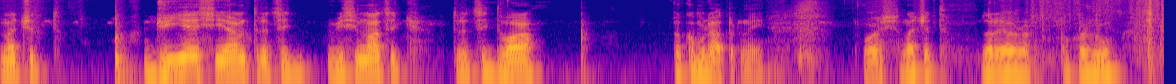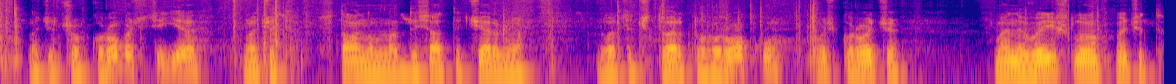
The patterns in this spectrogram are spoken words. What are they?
Значить, GSM 1832 акумуляторний. Ось, значить, зараз я покажу, значить, що в коробочці є. Значить, станом на 10 червня 24 року. Ось, коротше, в мене вийшло, значить,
